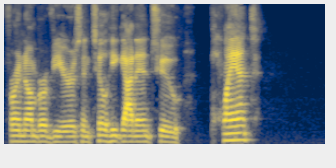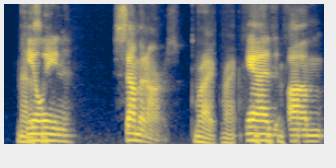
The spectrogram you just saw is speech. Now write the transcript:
for a number of years until he got into plant Medicine. healing seminars Right, right. and um,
